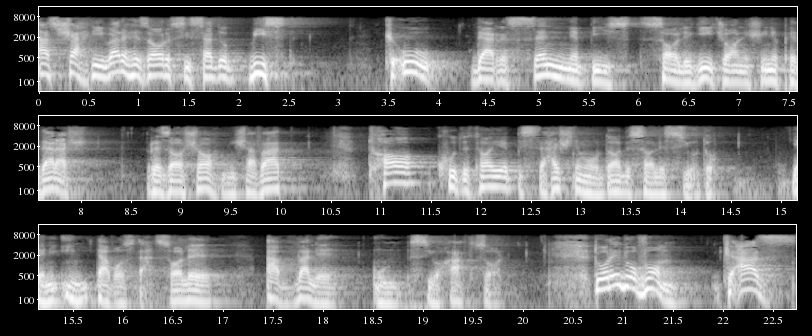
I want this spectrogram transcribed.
از شهریور 1320 که او در سن 20 سالگی جانشین پدرش رضا شاه می شود تا کودتای 28 مرداد سال 32 یعنی این دوازده سال اول اون 37 سال. دوره دوم که از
